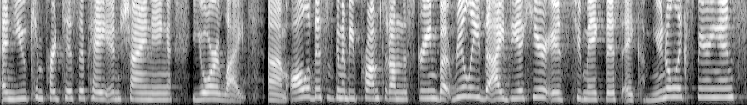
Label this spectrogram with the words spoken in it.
and you can participate in shining your light. Um, all of this is going to be prompted on the screen, but really the idea here is to make this a communal experience,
